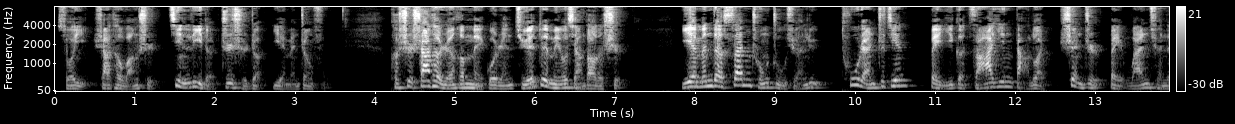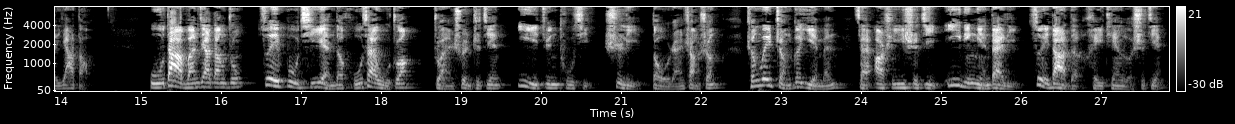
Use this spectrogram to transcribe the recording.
所以沙特王室尽力地支持着也门政府。可是沙特人和美国人绝对没有想到的是，也门的三重主旋律突然之间被一个杂音打乱，甚至被完全的压倒。五大玩家当中最不起眼的胡塞武装。转瞬之间，异军突起，势力陡然上升，成为整个也门在二十一世纪一零年代里最大的黑天鹅事件。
